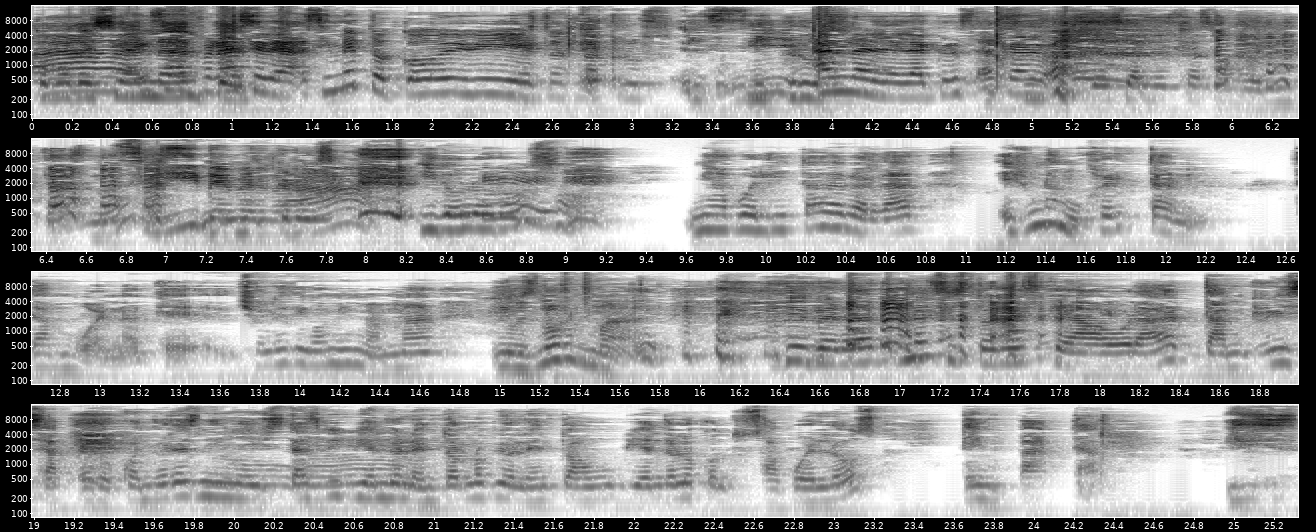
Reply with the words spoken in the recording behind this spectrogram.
Como Ah, decían esa antes. frase de así me tocó vivir Esta es la cruz. el- sí, mi cruz. ándale la cruz Así decían nuestras abuelitas, ¿no? Sí, de Mi verdad. cruz. Y doloroso. Mi abuelita, de verdad, era una mujer tan tan buena que yo le digo a mi mamá, no es normal. De verdad, unas historias que ahora dan risa, pero cuando eres niña y estás viviendo el entorno violento, aún viéndolo con tus abuelos, te impacta. Y dices,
